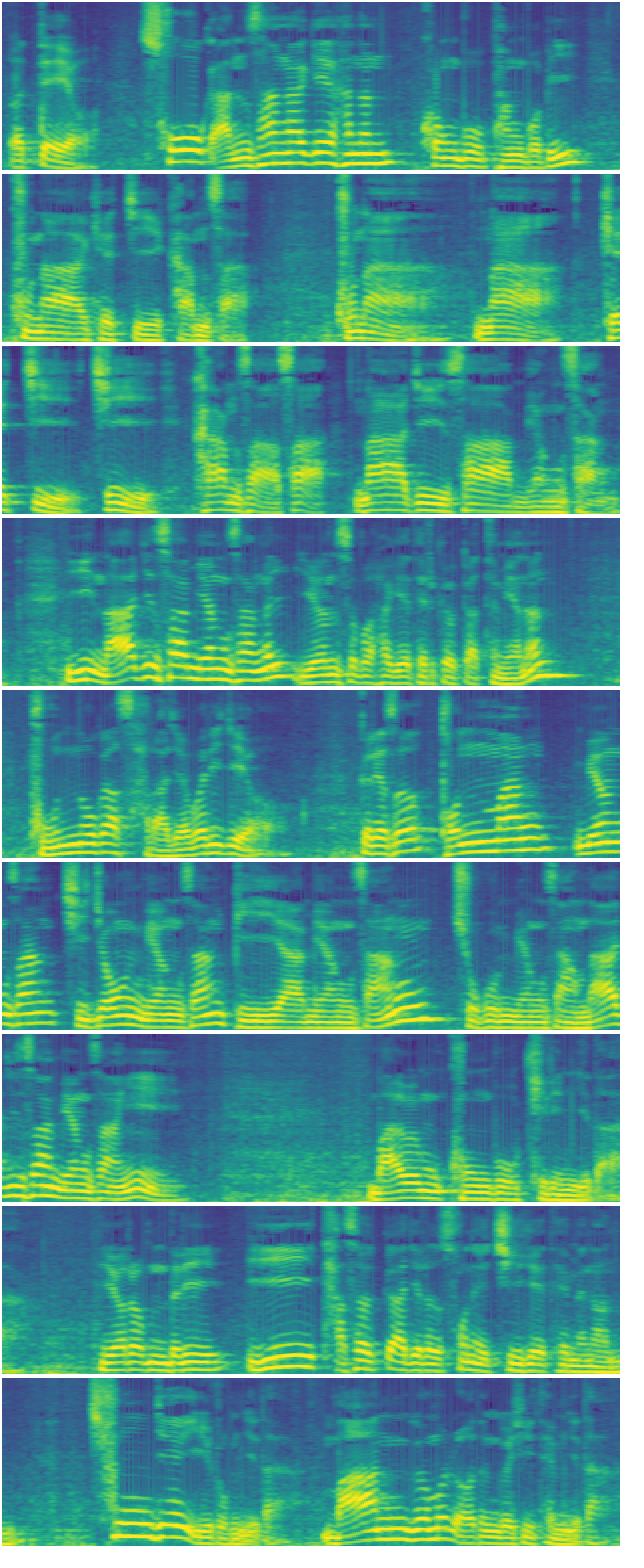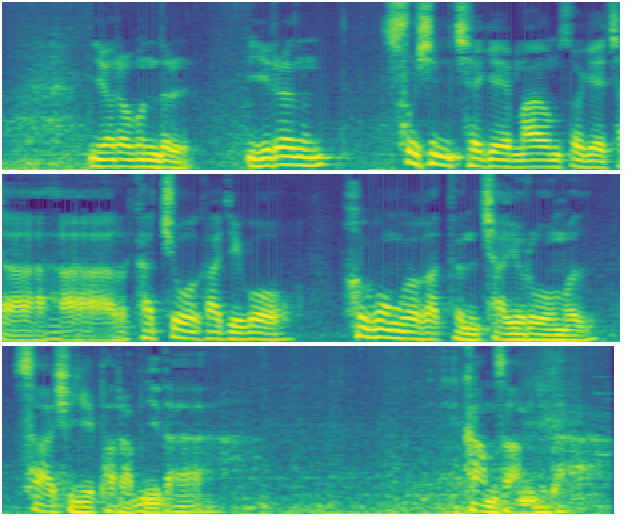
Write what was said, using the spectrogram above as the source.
어때요? 속 안 상하게 하는 공부 방법이 구나 겠지 감사. 구나 나 겠지 지 감사 사 나지사 명상. 이 나지사 명상을 연습을 하게 될 것 같으면은 분노가 사라져 버리지요. 그래서 돈망 명상, 지종 명상, 비야 명상, 죽음 명상, 나지사 명상이 마음 공부 길입니다. 여러분들이 이 다섯 가지를 손에 쥐게 되면은 천재 이룹니다. 만금을 얻은 것이 됩니다. 여러분들 이런 수심책의 마음속에 잘 갖추어 가지고 허공과 같은 자유로움을 사시기 바랍니다. 감사합니다.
